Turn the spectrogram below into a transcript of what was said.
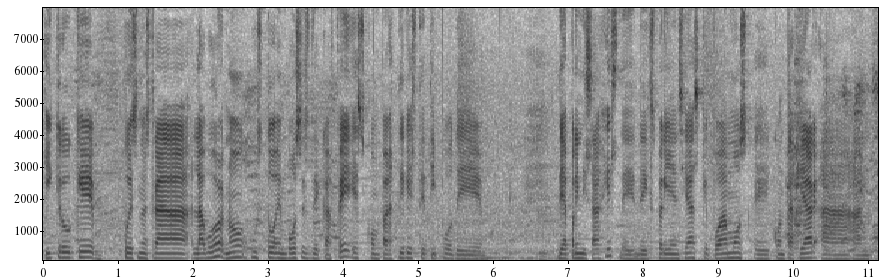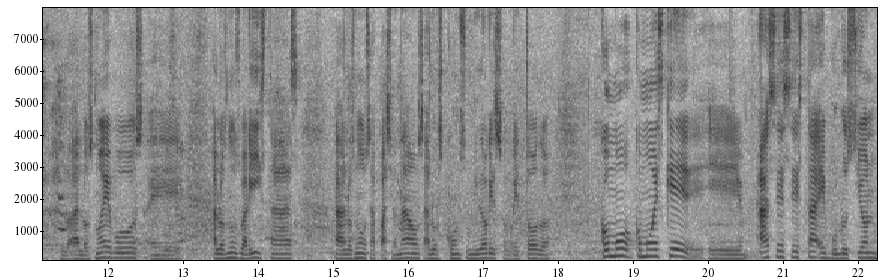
y creo que pues nuestra labor, ¿no? Justo en Voces de Café es compartir este tipo de, de aprendizajes, de, experiencias que podamos eh, contagiar a, los nuevos, a los nuevos baristas, a los nuevos apasionados, a los consumidores sobre todo. ¿Cómo, cómo es que eh, haces esta evolución?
